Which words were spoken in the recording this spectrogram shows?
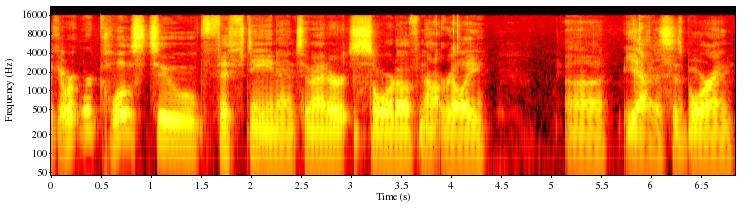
Okay, we're, we're close to 15 antimatter, sort of, not really. Uh, yeah, this is boring.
